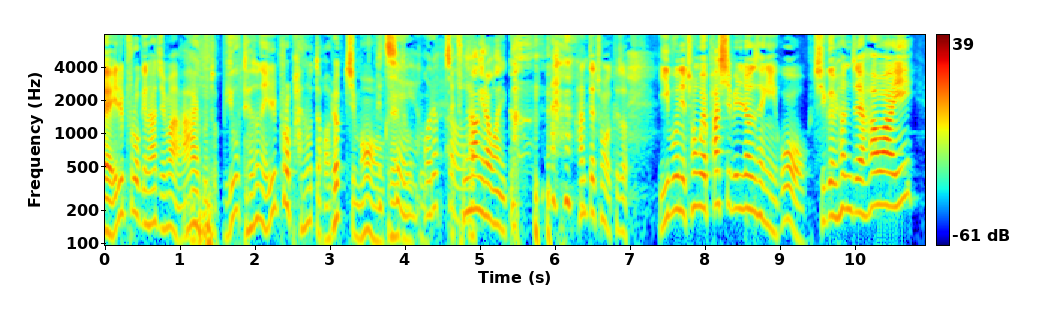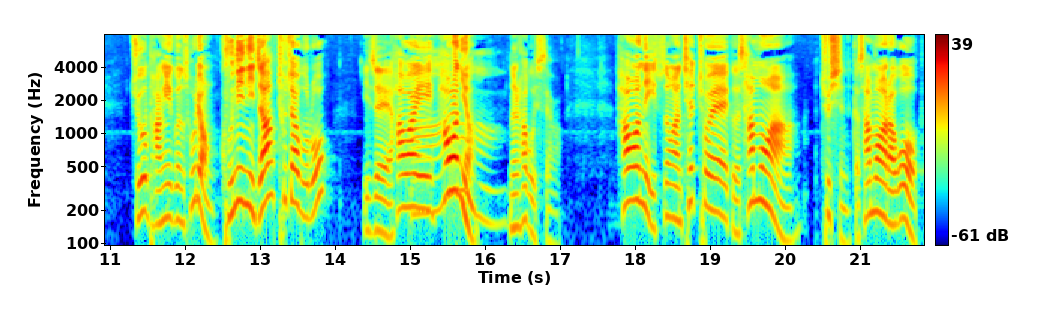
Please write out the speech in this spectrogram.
예, 1%긴 하지만 아 이거 또 미국 대선에 1% 받는 것도 어렵지 뭐. 그치, 그래도 그 어렵죠. 아, 총망이라고 하니까. 한때 총각 그래서 이분이 1981년생이고 지금 현재 하와이 주 방위군 소령 군인이자 투잡으로 이제 하와이 아. 하원의원을 하고 있어요. 하원에 입성한 최초의 그 사모아 출신, 그러니까 사모아라고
